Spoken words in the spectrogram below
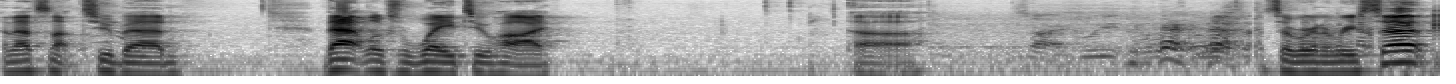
and that's not too bad. That looks way too high. Uh, so we're gonna reset.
